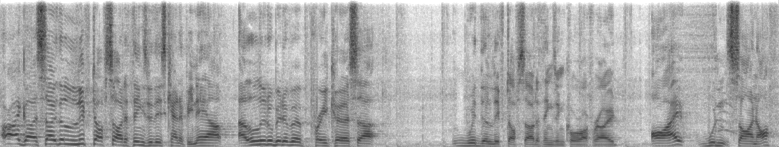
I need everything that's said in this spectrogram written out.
All right, guys, so the lift-off side of things with this canopy. Now, a little bit of a precursor with the lift-off side of things in Core Off-Road. I wouldn't sign off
